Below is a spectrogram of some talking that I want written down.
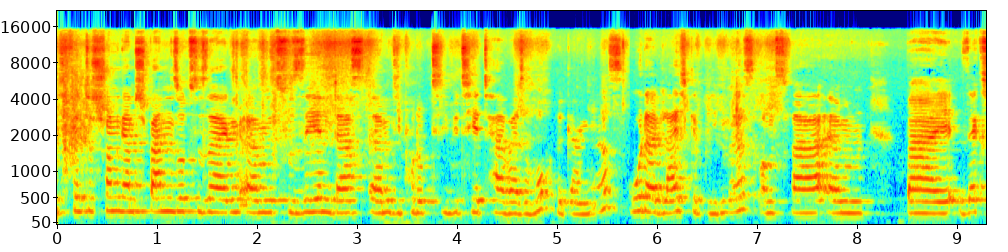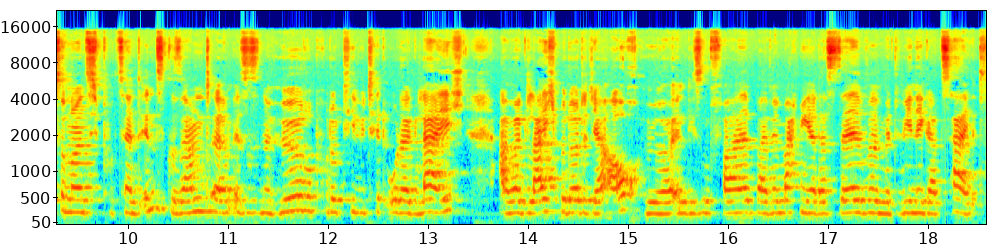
ich finde es schon ganz spannend, sozusagen ähm, zu sehen, dass ähm, die Produktivität teilweise hochgegangen ist oder gleich geblieben ist. Und zwar bei 96 Prozent insgesamt äh, ist es eine höhere Produktivität oder gleich. Aber gleich bedeutet ja auch höher in diesem Fall, weil wir machen ja dasselbe mit weniger Zeit.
